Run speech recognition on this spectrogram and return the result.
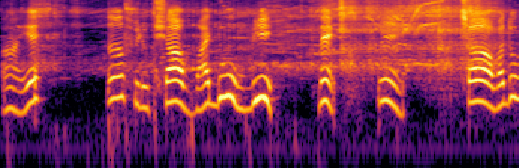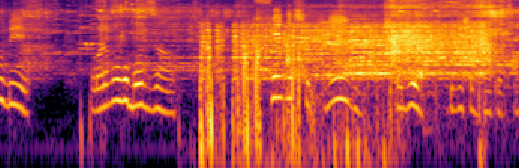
Aê. Ah, filho, tchau. Vai dormir. Vem. Vem. Tchau, vai dormir. Agora meu robôzão. Finish him. Cadê? Finish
